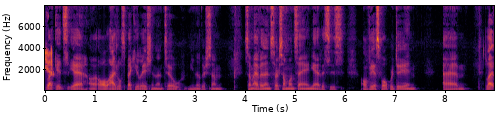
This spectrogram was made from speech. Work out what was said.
Yeah. Like it's yeah, all idle speculation until you know there's some some evidence or someone saying yeah, this is obvious what we're doing. Um, like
